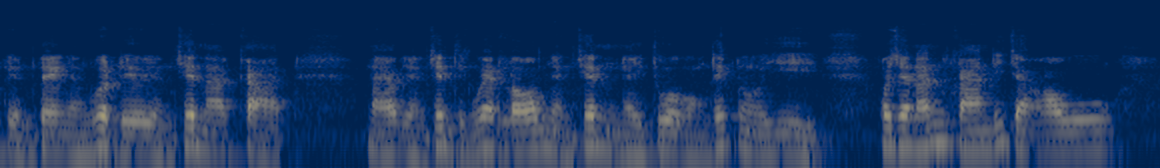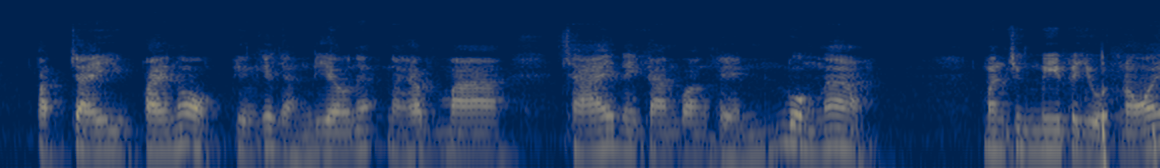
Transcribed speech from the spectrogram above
เปลี่ยนแปลงอย่างรวดเร็ว อย่างเช่นอากาศนะครับ อย่างเช่นสิ่งแวดล้อม อย่างเช่นในตัวของเทคโนโลยี เพราะฉะนั้นการที่จะเอาปัจจัยภายนอกเพียงแค่อย่างเดียวเนี่ยนะครับ มาใช้ในการวางแผนล่วงหน้า มันจึงมีประโยชน์น้อย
